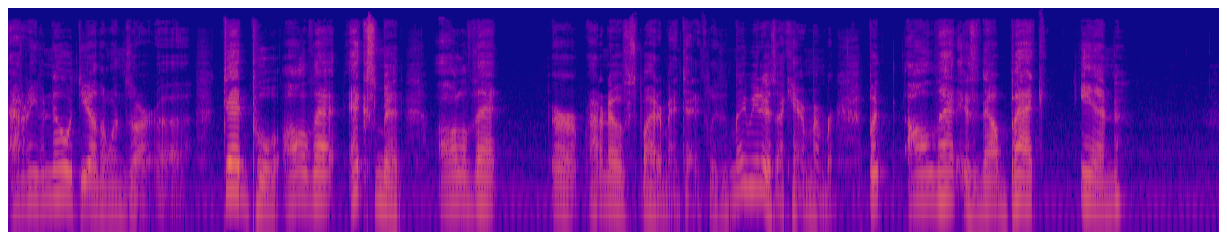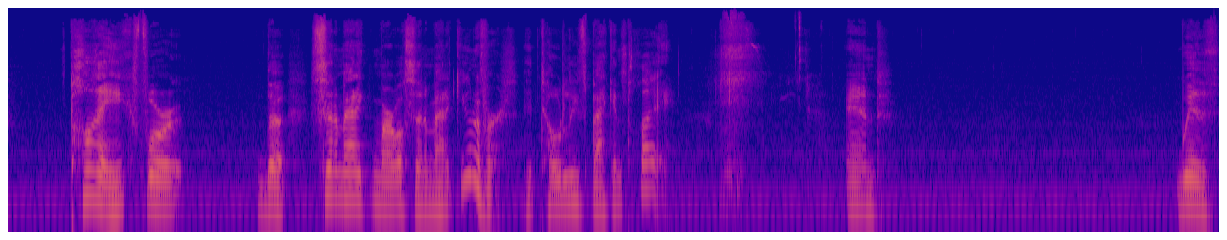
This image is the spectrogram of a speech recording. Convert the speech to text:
I don't even know what the other ones are. Uh, Deadpool, all that X Men, all of that or I don't know if Spider Man technically, maybe it is, I can't remember. But all that is now back in play for the cinematic Marvel Cinematic Universe. It totally is back in play. And with,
